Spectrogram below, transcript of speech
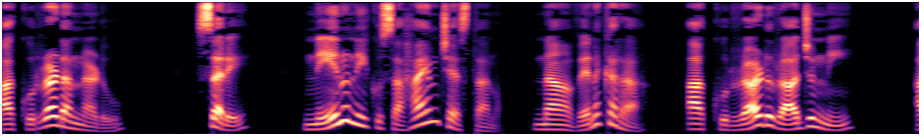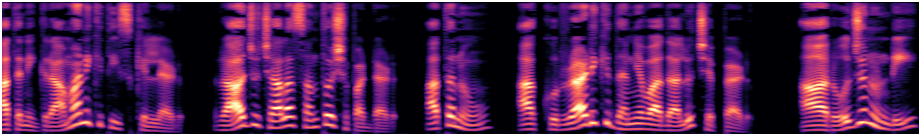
ఆ కుర్రాడన్నాడు సరే నేను నీకు సహాయం చేస్తాను. నా వెనకరా ఆ కుర్రాడు రాజుణ్ణి అతని గ్రామానికి తీసుకెళ్ళాడు రాజు చాలా సంతోషపడ్డాడు. అతను ఆ కుర్రాడికి ధన్యవాదాలు చెప్పాడు. ఆ రోజు నుండి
